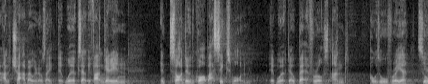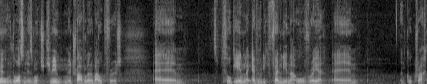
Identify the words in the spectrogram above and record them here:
I had a chat about it and I was like, it works out if I can get in and start doing the quarter past six one, it worked out better for us and I was over here. So Yeah. there wasn't as much commuting and travelling about for it. Um, so again, like everybody friendly in that over here, um, and good crack.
